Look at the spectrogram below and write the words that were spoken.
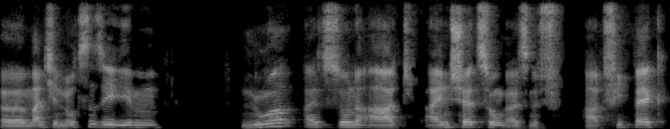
äh, manche nutzen sie eben nur als so eine Art Einschätzung, als eine Art Feedback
